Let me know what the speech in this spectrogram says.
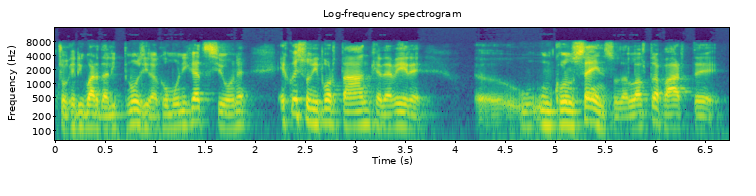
ciò che riguarda l'ipnosi, la comunicazione e questo mi porta anche ad avere un consenso dall'altra parte,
